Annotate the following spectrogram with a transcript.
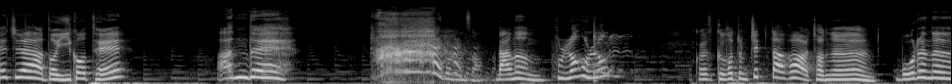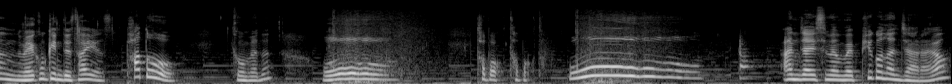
해주야 너 이거 돼? 안 돼. 아 이러면서 나는 훌렁훌렁 그래서 그거 좀 찍다가 저는 모르는 외국인들 사이에서 파도 오면은 오 터벅 터벅 터벅 오 앉아 있으면 왜 피곤한지 알아요?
